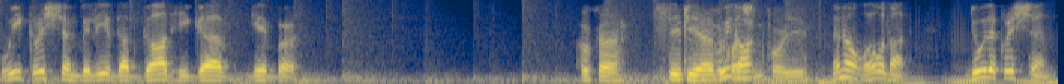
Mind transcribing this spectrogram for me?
we Christian believe that God he gave gave birth? Okay. CP, I have a We question for you. No, no, hold on. Do the Christian,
